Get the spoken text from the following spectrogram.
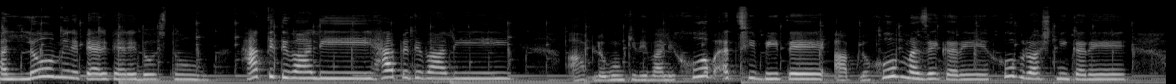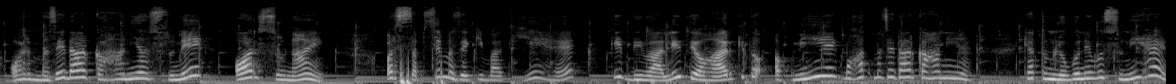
हेलो मेरे प्यारे प्यारे दोस्तों। हैप्पी दिवाली हैप्पी दिवाली आप लोगों की दिवाली खूब अच्छी बीते, आप लोग खूब मज़े करें, खूब रोशनी करें और मज़ेदार कहानियाँ सुने और सुनाएँ। और सबसे मज़े की बात यह है कि दिवाली त्योहार की तो अपनी ही एक बहुत मज़ेदार कहानी है। क्या तुम लोगों ने वो सुनी है?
